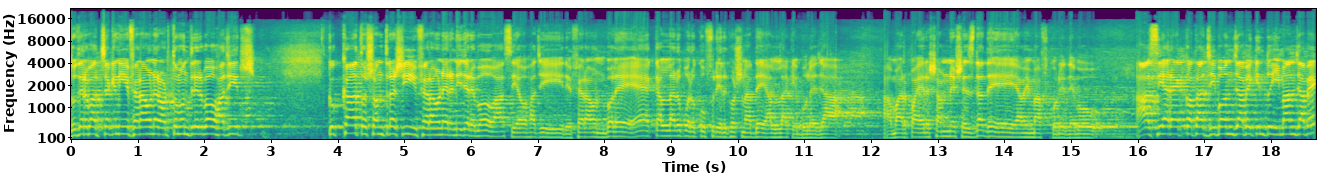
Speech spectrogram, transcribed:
দুধের বাচ্চাকে নিয়ে ফেরাউনের অর্থমন্ত্রীর বউ হাজির। কুখ্যাত সন্ত্রাসী ফেরাউনের নিজের বউ আসিয়াও হাজির। ফেরাউন বলে, এক আল্লাহর উপর কুফরির ঘোষণা দে, আল্লাহকে বলে যা। আমার পায়ের সামনে সেজদা দে, আমি মাফ করে দেব। আসিয়ার এক কথা, জীবন যাবে কিন্তু ইমান যাবে?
